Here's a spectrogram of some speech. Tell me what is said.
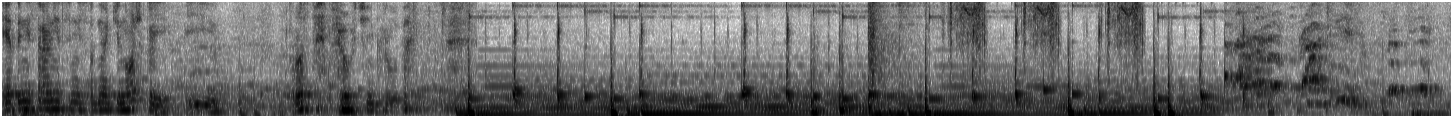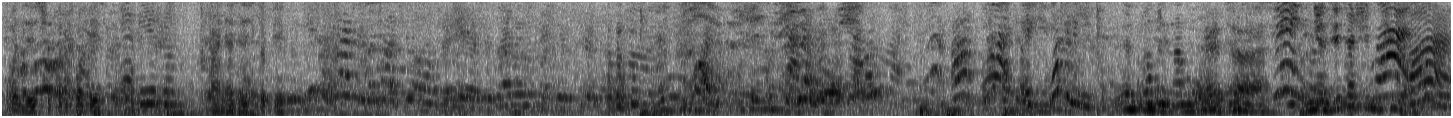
Это не сравнится ни с одной киношкой, и просто это очень круто. Вот здесь что проход есть. Я вижу. А, нет, здесь тупик. Это... Нет, здесь вообще ничего. А,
